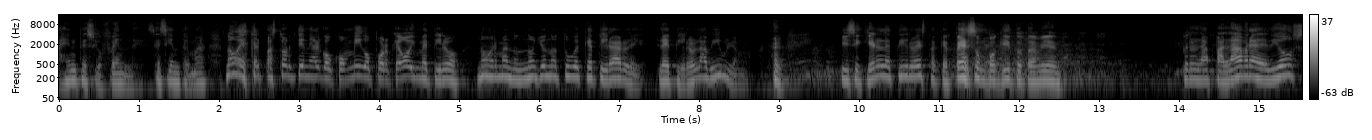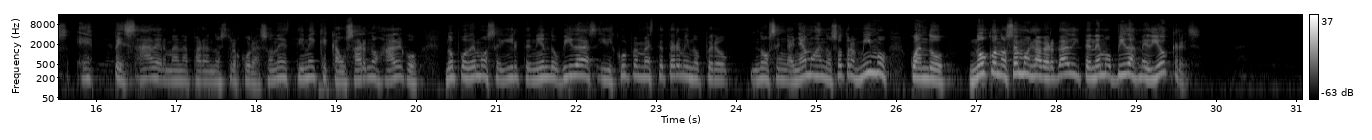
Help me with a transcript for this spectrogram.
la gente se ofende, se siente mal. No, es que el pastor tiene algo conmigo porque hoy me tiró. No, hermano, no, yo no tuve que tirarle, le tiró la Biblia. Y si quiere le tiro esta que pesa un poquito también. Pero la palabra de Dios es pesada, hermana, para nuestros corazones. Tiene que causarnos algo. No podemos seguir teniendo vidas, y discúlpenme este término, pero nos engañamos a nosotros mismos cuando no conocemos la verdad y tenemos vidas mediocres.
